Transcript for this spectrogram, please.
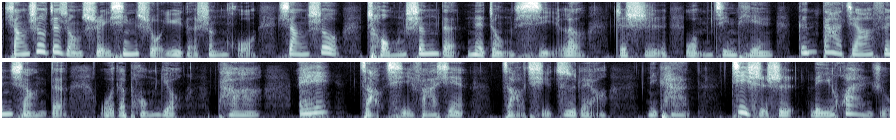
享受这种随心所欲的生活，享受重生的那种喜乐。这是我们今天跟大家分享的。我的朋友，他哎，早期发现，早期治疗，你看，即使是罹患乳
